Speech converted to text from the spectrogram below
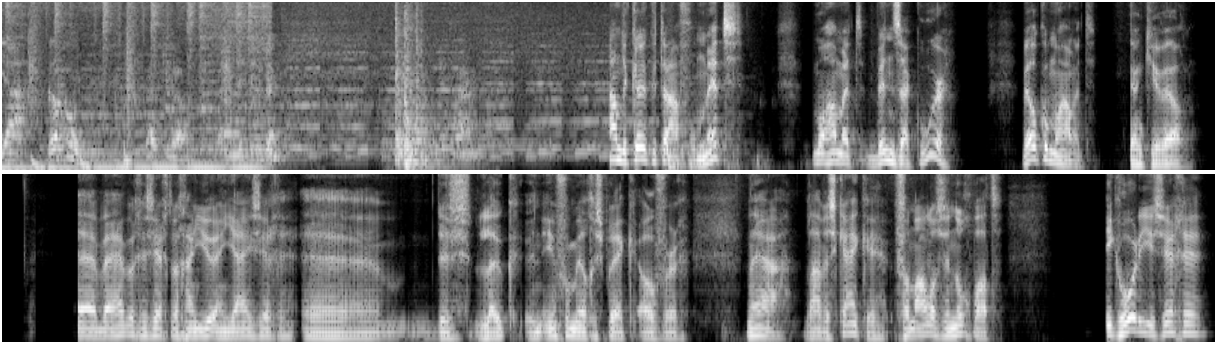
Ja, welkom. dankjewel. Fijn dat je er bent. Aan de keukentafel met Mohamed Benzakour. Welkom Mohamed. Dankjewel. Eh we hebben gezegd, we gaan je en jij zeggen. Eh, dus leuk, een informeel gesprek over, nou ja, laten we eens kijken. Van alles en nog wat. Ik hoorde je zeggen,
